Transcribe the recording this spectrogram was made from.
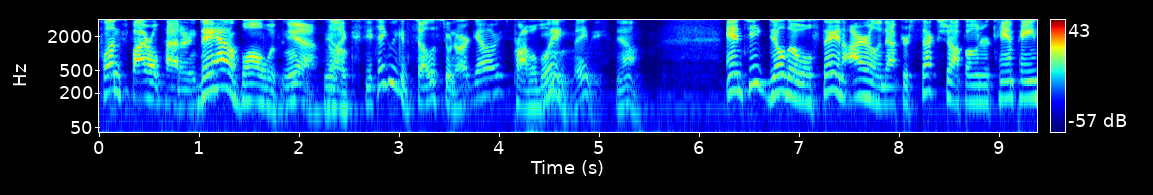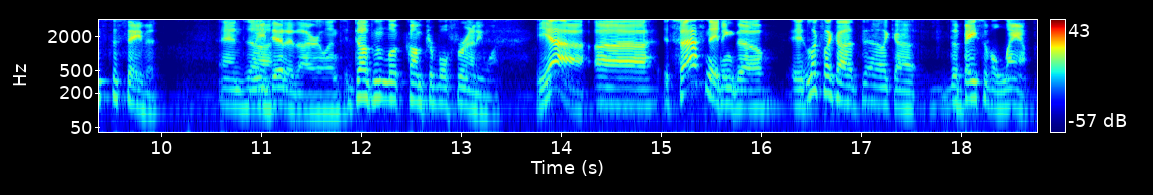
fun spiral pattern. They had a ball with it. yeah, they're like, do you think we could sell this to an art gallery? Probably. Hmm, maybe. Yeah. Antique dildo will stay in Ireland after sex shop owner campaigns to save it, and uh, we did it, Ireland. It doesn't look comfortable for anyone. Yeah, uh, it's fascinating though. It's, It looks like a like a the base of a lamp.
